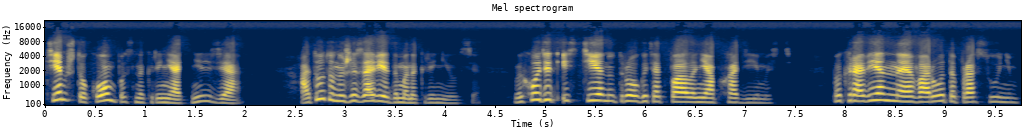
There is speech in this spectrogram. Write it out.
Тем, что компас накренять нельзя. А тут он уже заведомо накренился. Выходит, и стену трогать отпала необходимость. Покровенное ворота просунем,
